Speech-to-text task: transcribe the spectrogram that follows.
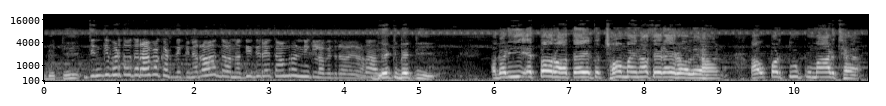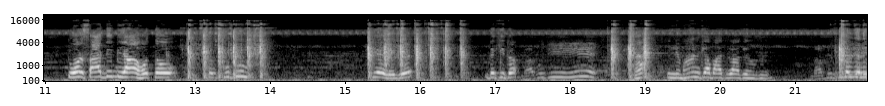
बेटी। ज़िंदगी भर तो रहबे करते कि रह दो ना दीदी रहे तो हमरो निक लगत रहे। देख बेटी अगर ई एतऽ रहतै तऽ छः महीना से रह रहले हन आ ऊपर तू कुमार छै तोहर शादी ब्याह होतौ तो कुटुम के देखी तो। बाबूजी। हाँ? ई क्या बात लागे होगी चल जल्दी।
